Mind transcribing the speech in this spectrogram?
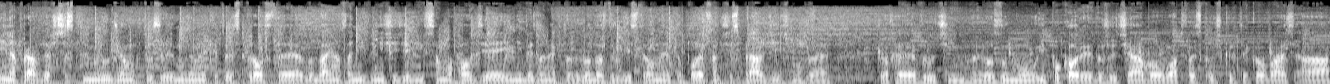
I naprawdę wszystkim ludziom, którzy mówią, jakie to jest proste, oglądając, a nigdy nie siedzieli w samochodzie i nie wiedzą, jak to wygląda z drugiej strony, to polecam się sprawdzić. Może trochę wróci im rozumu i pokory do życia, bo łatwo jest kogoś krytykować, a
